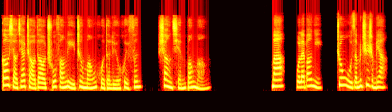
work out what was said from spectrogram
高小佳找到厨房里正忙活的刘慧芬，上前帮忙：“妈，我来帮你。中午咱们吃什么呀？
